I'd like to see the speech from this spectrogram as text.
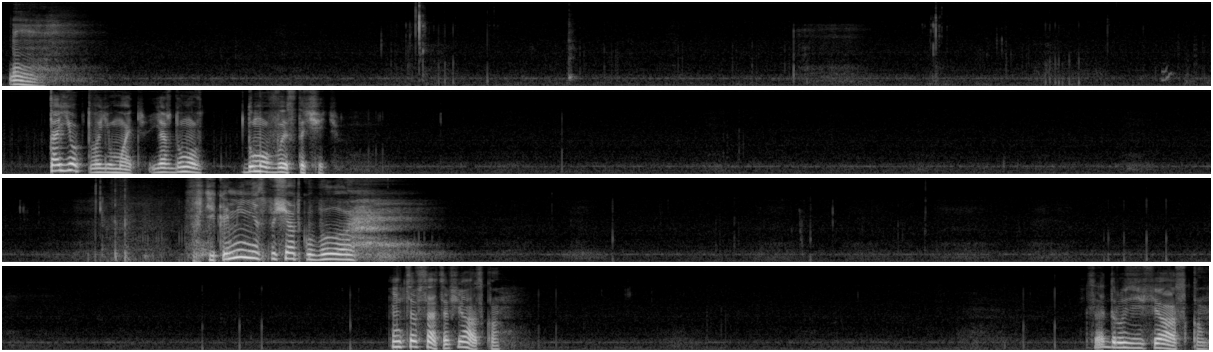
М. Та йоб твою мать, я ж думав, думав вистачить. Ті каміння спочатку було. Ну, Це все, це фіаско. Це, друзі, фіаско.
